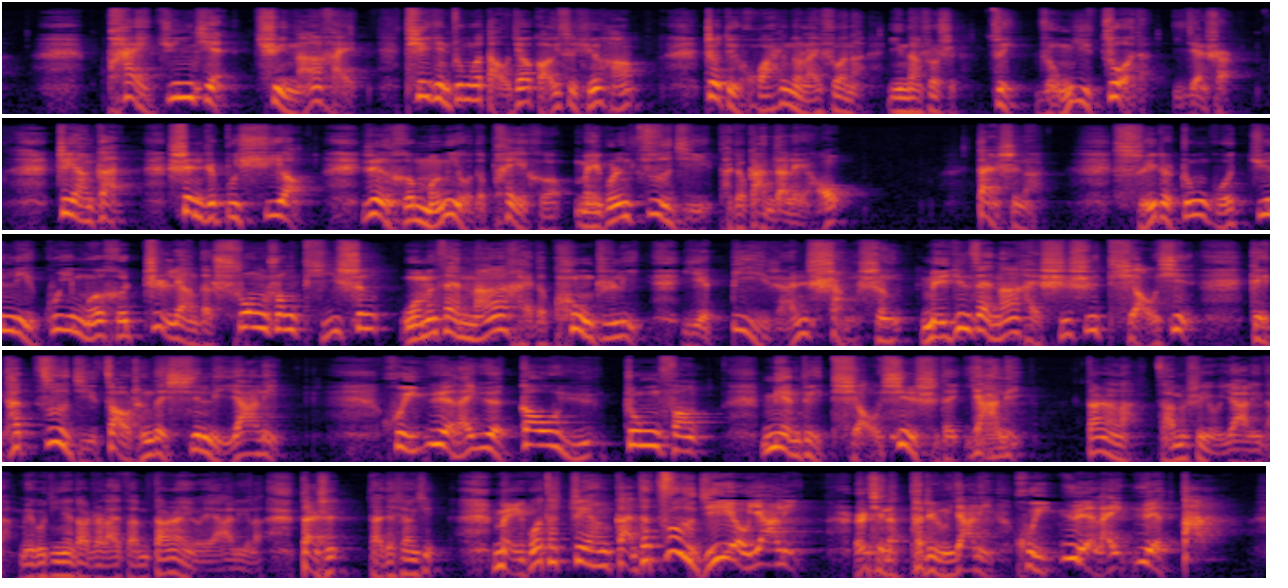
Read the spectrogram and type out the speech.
派军舰去南海贴近中国岛礁搞一次巡航，这对华盛顿来说呢，应当说是最容易做的一件事儿。这样干甚至不需要任何盟友的配合，美国人自己他就干得了。但是呢，随着中国军力规模和质量的双双提升，我们在南海的控制力也必然上升。美军在南海实施挑衅，给他自己造成的心理压力，会越来越高于中方面对挑衅时的压力。当然了，咱们是有压力的。美国今天到这儿来，咱们当然有压力了。但是大家相信，美国他这样干，他自己也有压力，而且呢，他这种压力会越来越大。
